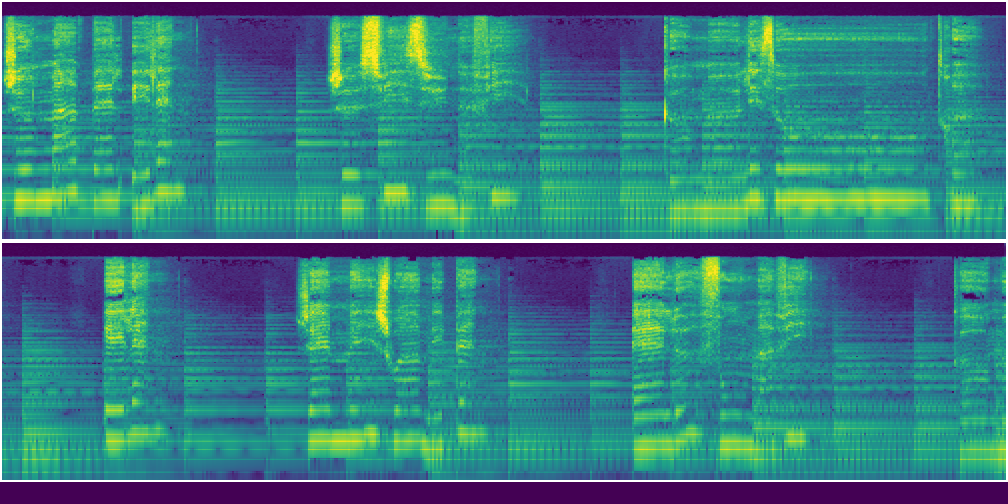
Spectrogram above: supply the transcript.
je m'appelle Hélène, je suis une fille comme les autres. Hélène, j'aime mes joies, mes peines, elles font ma vie comme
